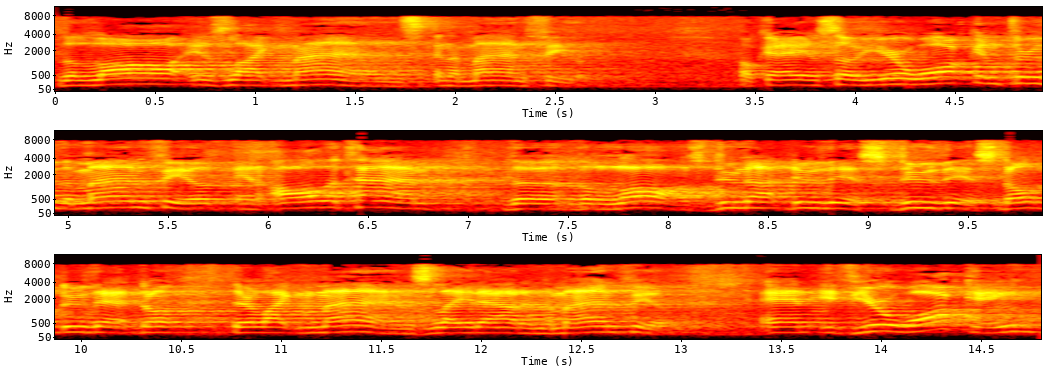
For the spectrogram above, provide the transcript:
The law is like mines in a minefield. Okay, and so you're walking through the minefield, and all the time the, the laws do not do this, do this, don't do that, don't. They're like mines laid out in the minefield. And if you're walking,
